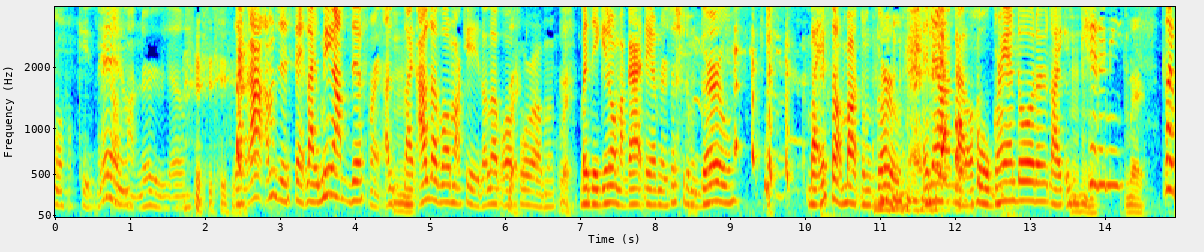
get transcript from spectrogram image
no motherfucking kids They on my nerves, yo. Like I, I'm just saying, like me, I'm different. I, Like I love all my kids. I love all Mm-hmm. Four of them. Right. But they get on my goddamn nerves, especially them girls. like it's something about them girls. And then I got a whole granddaughter. Like, are you kidding me? right. Like,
